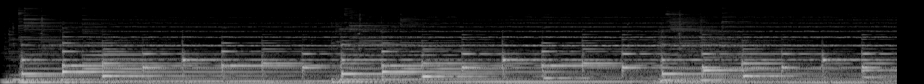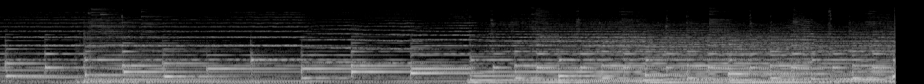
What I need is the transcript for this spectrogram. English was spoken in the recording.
you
